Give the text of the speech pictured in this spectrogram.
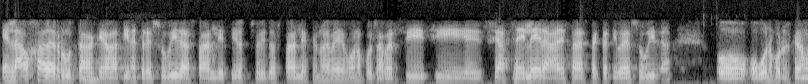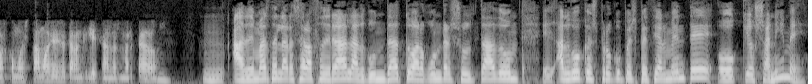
en la hoja de ruta que ahora tiene tres subidas para el 18 y dos para el 19, bueno, pues a ver si, si se acelera esa expectativa de subida o, bueno, pues nos quedamos como estamos y se tranquilizan los mercados. Mm, además de la Reserva Federal, ¿algún dato, algún resultado, eh, algo que os preocupe especialmente o que os anime?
